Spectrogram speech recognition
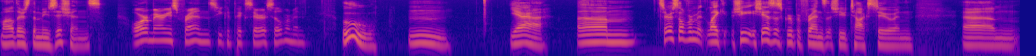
Well, there's the musicians. Or Mary's friends. You could pick Sarah Silverman. Ooh, mm, yeah. Um, Sarah Silverman, like she she has this group of friends that she talks to, and um,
